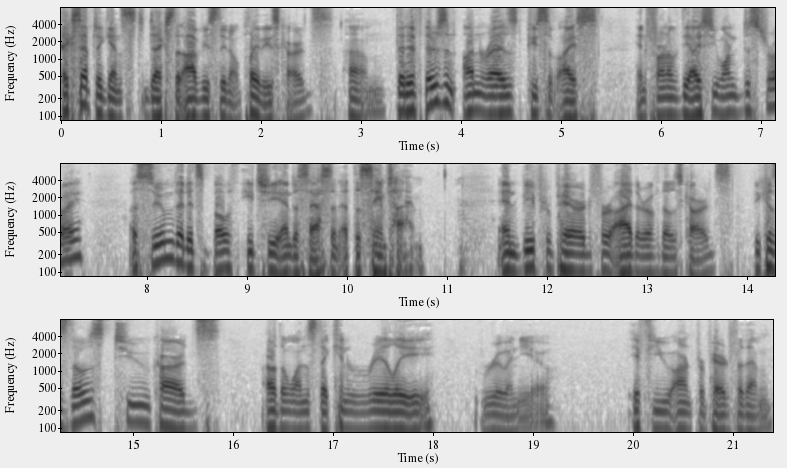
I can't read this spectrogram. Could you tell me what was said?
except against decks that obviously don't play these cards, um, that if there's an unresed piece of ice in front of the ice you want to destroy, assume that it's both Ichi and Assassin at the same time. And be prepared for either of those cards, because those two cards are the ones that can really ruin you if you aren't prepared for them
